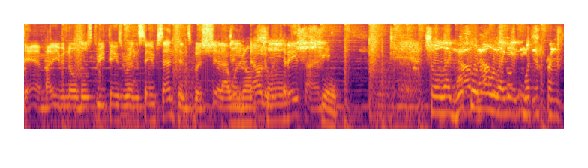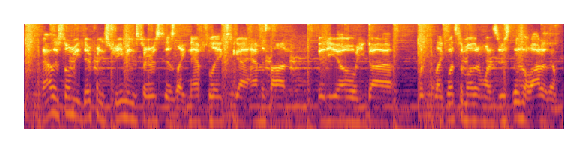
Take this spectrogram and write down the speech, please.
Damn, I didn't even know those three things were in the same sentence. But shit, I You would know have what I'm doubted with saying? today's time. Shit. So like, what's now, going now on? Like, so it- what's different. Now there's so many different streaming services like Netflix. You got Amazon Video. You got what- like what's some other ones? There's there's a lot of them.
